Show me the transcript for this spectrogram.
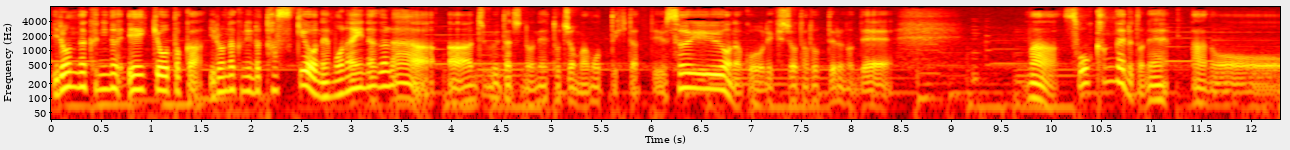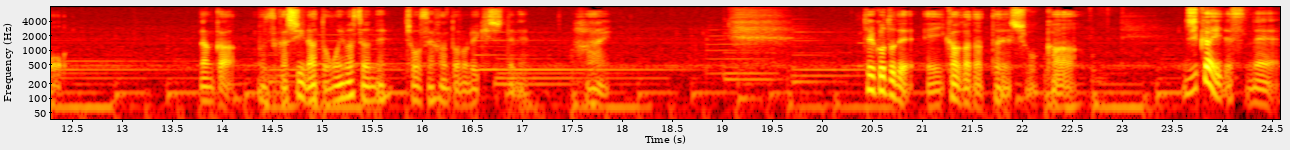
いろんな国の影響とかいろんな国の助けをねもらいながらあ自分たちのね土地を守ってきたっていうそういうようなこう歴史をたどってるのでまあそう考えるとねあのー、なんか難しいなと思いますよね。朝鮮半島の歴史ってね。はい。ということで、えいかがだったでしょうか。次回ですね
